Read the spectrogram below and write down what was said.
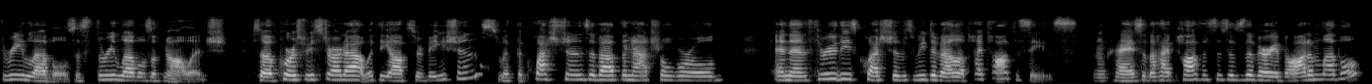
three levels, as three levels of knowledge. So, of course, we start out with the observations, with the questions about the natural world. And then through these questions, we develop hypotheses. Okay, so the hypothesis is the very bottom level.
